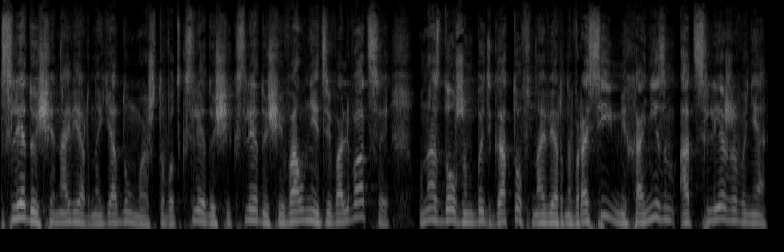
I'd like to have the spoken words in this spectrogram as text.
Следующее, наверное, я думаю, что вот к следующей, к следующей волне девальвации у нас должен быть готов, наверное, в России механизм отслеживания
